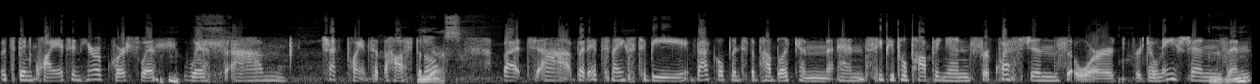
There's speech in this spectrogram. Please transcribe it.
it's been quiet in here, of course, with with um, checkpoints at the hospital. Yes. But uh, but it's nice to be back open to the public and and see people popping in for questions or for donations Mhm. and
